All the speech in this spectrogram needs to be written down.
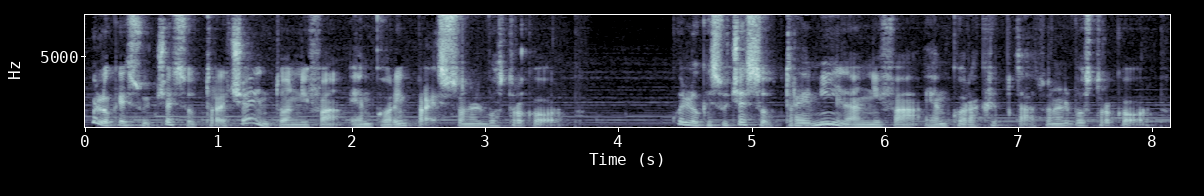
Quello che è successo 300 anni fa è ancora impresso nel vostro corpo quello che è successo 3000 anni fa è ancora criptato nel vostro corpo.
